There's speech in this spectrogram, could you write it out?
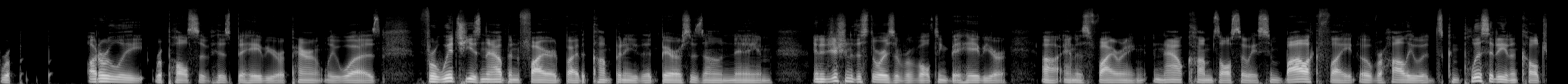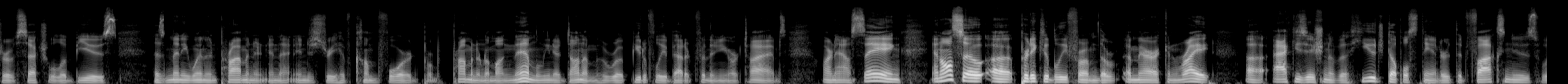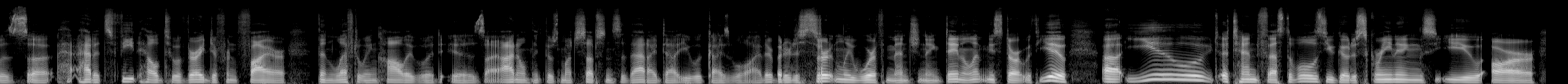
utterly repulsive his behavior apparently was, for which he has now been fired by the company that bears his own name. In addition to the stories of revolting behavior uh, and his firing, now comes also a symbolic fight over Hollywood's complicity in a culture of sexual abuse, as many women prominent in that industry have come forward, prominent among them, Lena Dunham, who wrote beautifully about it for the New York Times, are now saying, and also uh, predictably from the American right, uh, accusation of a huge double standard that Fox News was uh, had its feet held to a very different fire than left wing Hollywood is. I, don't think there's much substance to that. I doubt you guys will either, but it is certainly worth mentioning. Dana, let me start with you. Uh, you attend festivals, you go to screenings, you are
